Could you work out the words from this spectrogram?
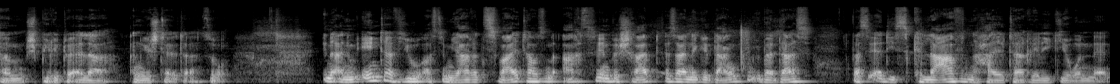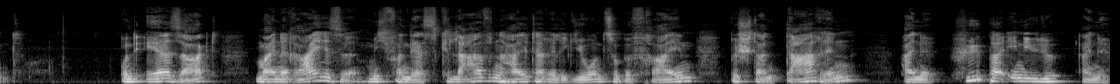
ähm, spiritueller Angestellter. So. In einem Interview aus dem Jahre 2018 beschreibt er seine Gedanken über das, was er die Sklavenhalterreligion nennt. Und er sagt, meine Reise, mich von der Sklavenhalterreligion zu befreien, bestand darin, eine, hyperindividu eine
